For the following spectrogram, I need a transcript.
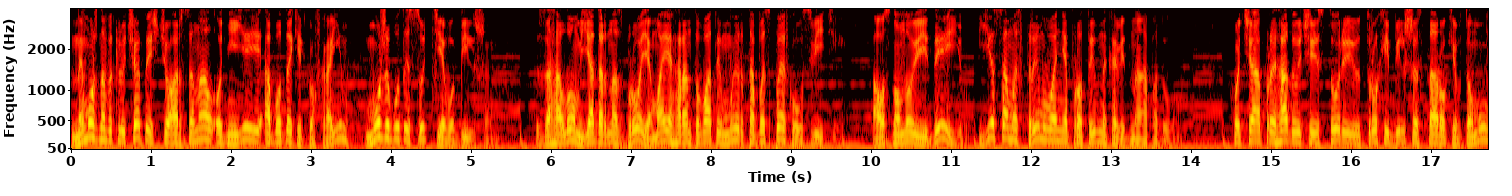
не можна виключати, що арсенал однієї або декількох країн може бути суттєво більшим. Загалом ядерна зброя має гарантувати мир та безпеку у світі, а основною ідеєю є саме стримування противника від нападу. Хоча, пригадуючи історію трохи більше ста років тому,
